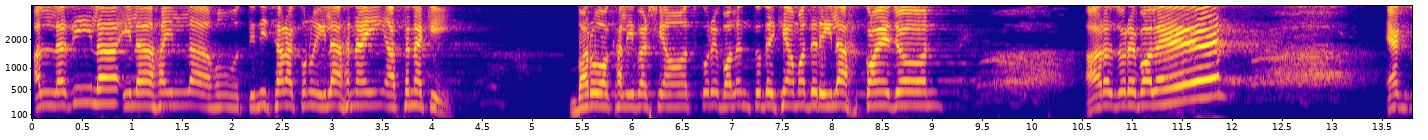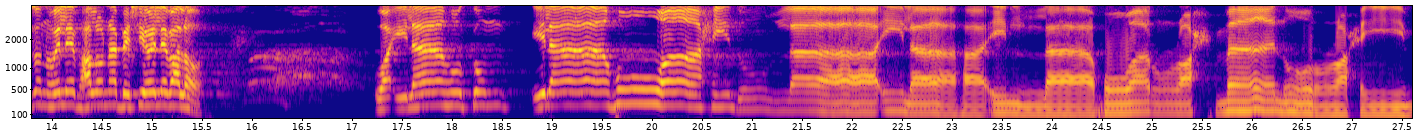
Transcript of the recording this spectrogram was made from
আল্লাযী লা ইলাহা তিনি ছাড়া কোনো ইলাহ নাই, আছে নাকি? বারোয়া খালিবাসী আওয়াজ করে বলেন, তো দেখি আমাদের ইলাহ কয়জন? আরও জোরে বলেন, একজন হইলে ভালো না বেশি হইলে ভালো? ওয়া রহিম।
